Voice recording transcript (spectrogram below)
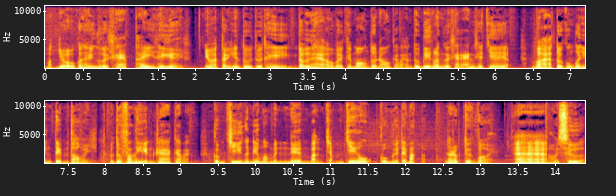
Mặc dù có thể người khác thấy thấy ghê nhưng mà tự nhiên tôi tôi thấy tự hào về cái món tôi nấu. Các bạn tôi biết là người khác ăn sẽ chê á. Và tôi cũng có những tìm tòi và tôi phát hiện ra các bạn cơm chiên á nếu mà mình nêm bằng chẩm chéo của người tây bắc á, nó rất tuyệt vời à hồi xưa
